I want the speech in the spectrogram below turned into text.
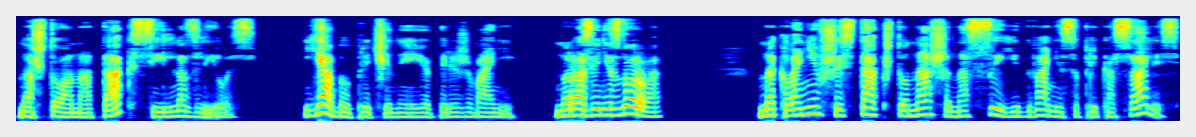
на что она так сильно злилась. Я был причиной ее переживаний. Но разве не здорово? Наклонившись так, что наши носы едва не соприкасались,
